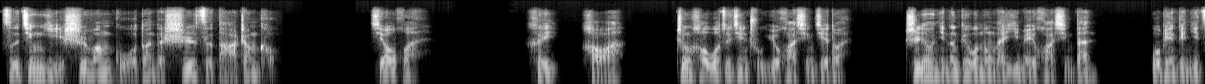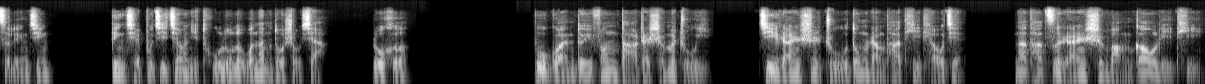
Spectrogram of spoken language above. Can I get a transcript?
紫荆翼狮王果断的狮子大张口，交换。嘿，好啊，正好我最近处于化形阶段，只要你能给我弄来一枚化形丹，我便给你紫灵晶，并且不计较你屠戮了我那么多手下，如何？不管对方打着什么主意，既然是主动让他提条件，那他自然是往高里提。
